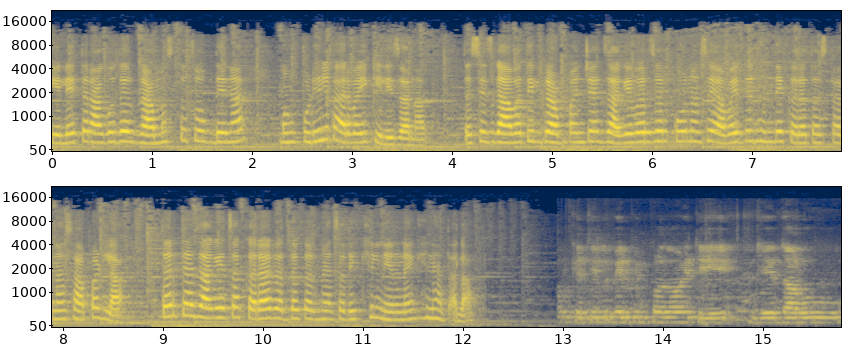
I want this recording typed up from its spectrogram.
केले तर अगोदर ग्रामस्थ चोप देणार मग पुढील कारवाई केली जाणार. तसेच गावातील ग्रामपंचायत जागेवर जर कोण असे अवैध धंदे करत असताना सापडला तर त्या जागेचा करार रद्द करण्याचा देखील निर्णय घेण्यात आला. तालुक्यातील बेलपिंपळगाव येथे जे दारू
